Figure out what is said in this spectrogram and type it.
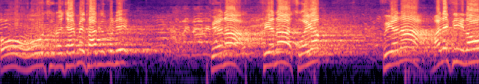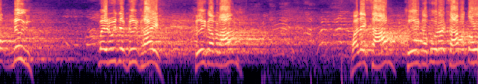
โอ้โหสุรชัยไม่ทันครับตรงนี้ เฟียนาเฟียนาสวยครับ เฟียนาหมายเลขสี่ลอกดึง ไม่รู้จะคืนใคร คืนกับหลังหมายเลขสามคืนกับผู้รักษาประตู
